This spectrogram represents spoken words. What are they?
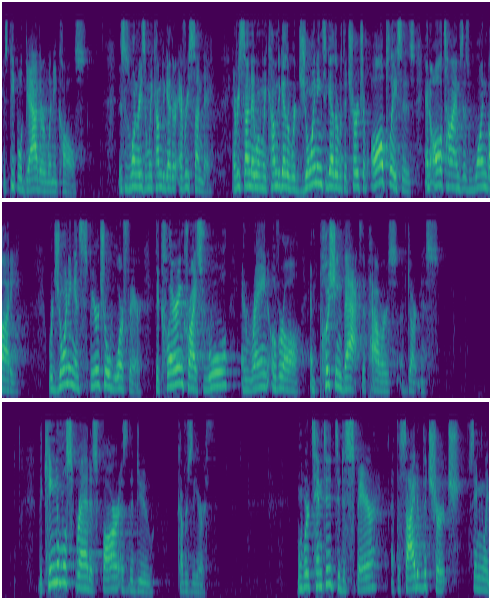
His people gather when he calls. This is one reason we come together every Sunday. Every Sunday, when we come together, we're joining together with the church of all places and all times as one body. We're joining in spiritual warfare, declaring Christ's rule and reign over all, and pushing back the powers of darkness. The kingdom will spread as far as the dew covers the earth. When we're tempted to despair at the sight of the church, seemingly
